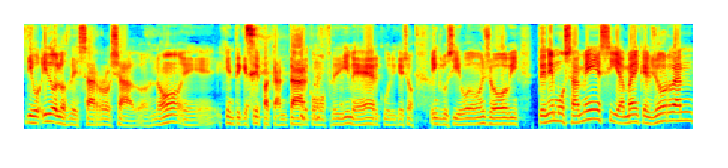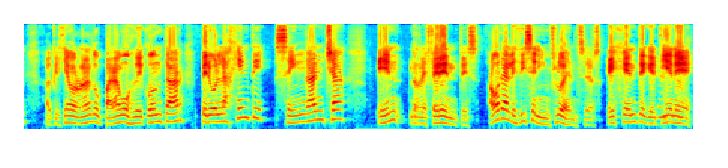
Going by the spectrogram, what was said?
digo, ídolos desarrollados, ¿no? Eh, gente que sepa cantar como Freddie Mercury, que yo, inclusive Bon Jovi. Tenemos a Messi, a Michael Jordan, a Cristiano Ronaldo, paramos de contar, pero la gente se engancha en referentes. Ahora les dicen influencers. Es gente que tiene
